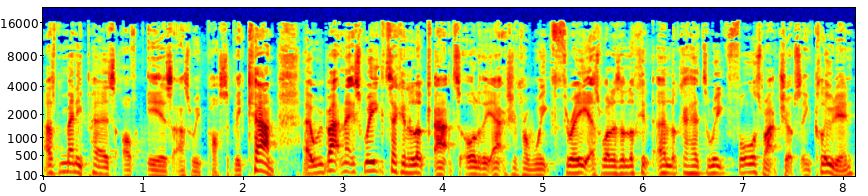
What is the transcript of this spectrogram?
as many pairs of ears as we possibly can. Uh, we'll be back next week taking a look at all of the action from week three, as well as a look, at, a look ahead to week four's matchups, including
